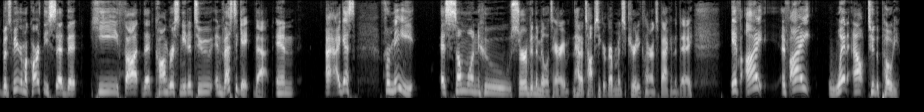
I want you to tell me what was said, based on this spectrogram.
But Speaker McCarthy said that he thought that Congress needed to investigate that. And I, I, guess for me, as someone who served in the military, and had a top secret government security clearance back in the day, if I if I went out to the podium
